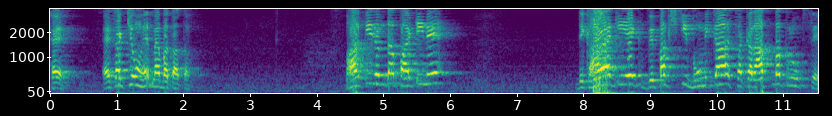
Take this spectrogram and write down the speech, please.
है। ऐसा क्यों है? मैं बताता हूँ। भारतीय जनता पार्टी ने दिखाया कि एक विपक्ष की भूमिका सकारात्मक रूप से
